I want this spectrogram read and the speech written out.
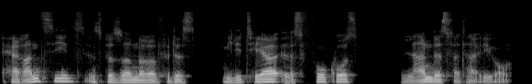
heranziehst, insbesondere für das Militär, ist Fokus Landesverteidigung.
